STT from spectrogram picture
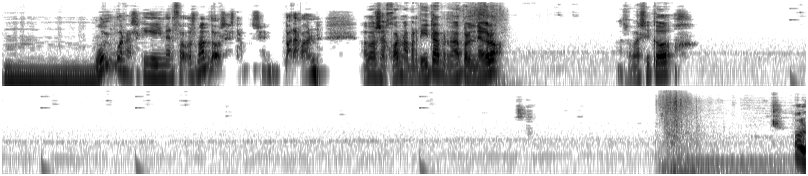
Mm, Muy buenas aquí gamers a los mandos, estamos en Paragon. Vamos a jugar una partidita, perdonad por el negro. Más básico. All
